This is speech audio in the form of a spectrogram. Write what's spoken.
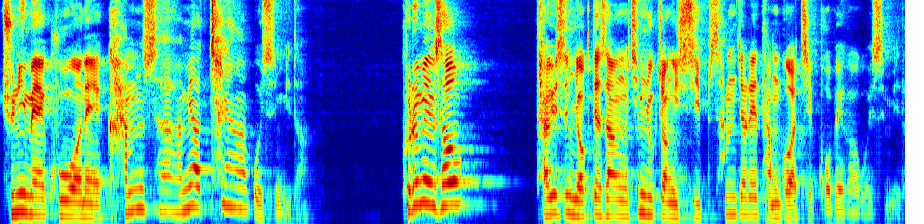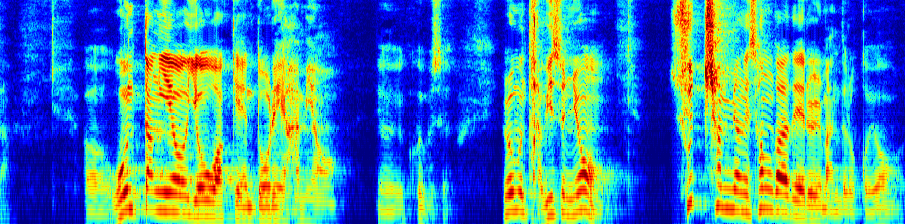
주님의 구원에 감사하며 찬양하고 있습니다. 그러면서 다윗은 역대상 16장 23절에 다음과 같이 고백하고 있습니다. 어, 온 땅이여 여호와께 노래하며 어, 거기 보세요. 여러분 다윗은요 수천 명의 성가대를 만들었고요.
